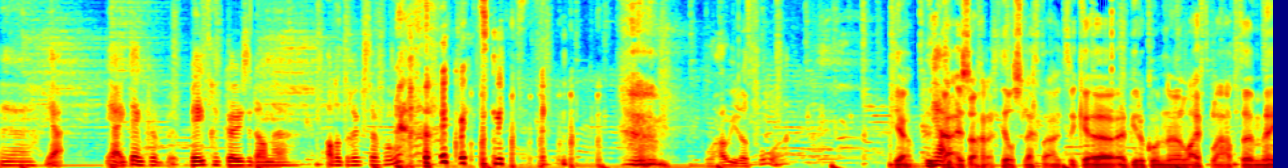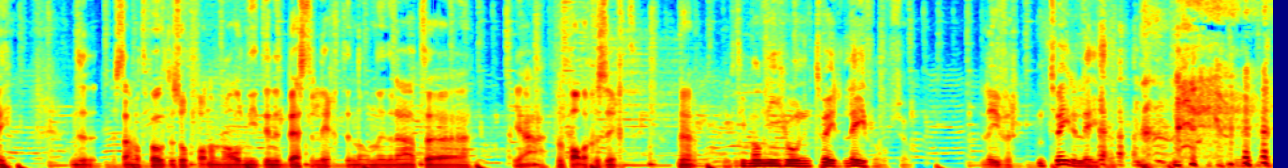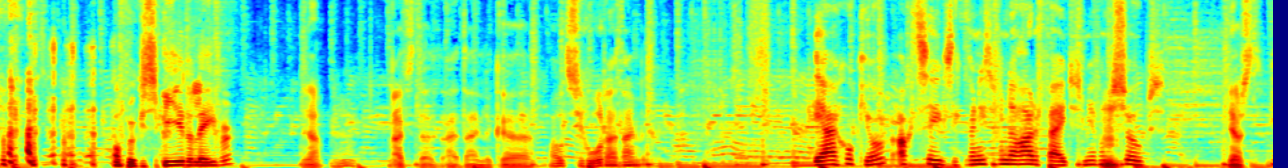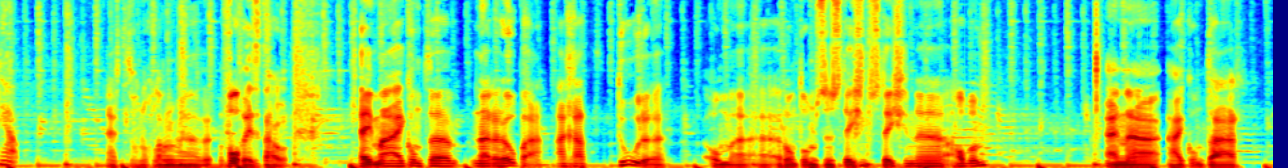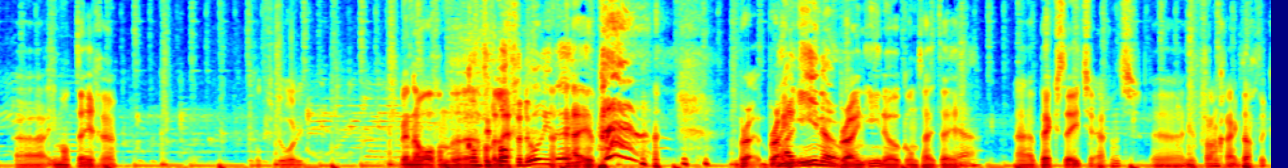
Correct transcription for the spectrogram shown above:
Eh, ja. ja, ik denk een betere keuze dan eh, alle drugs daarvoor. ik weet het niet. Hoe hou je dat vol, hè? Ja. Ja. Ja. hij zag er echt heel slecht uit. Ik eh, heb hier ook een eh, live plaat eh, mee. Er staan wat foto's op van hem al niet in het beste licht. En dan inderdaad, eh, ja, vervallen gezicht. Ja. Heeft die man niet gewoon een tweede lever of zo? Lever. Een tweede lever? of een gespierde lever? Ja. Hij heeft het uiteindelijk... eh hoe oud is hij geworden uiteindelijk? Ja, gokje hoor. 78. Ik ben niet zo van de harde feitjes, meer van de Hmm. soaps. Juist. Ja. Hij heeft het toch nog lang eh, vol weten te houden. hey, maar hij komt eh, naar Europa. Hij gaat toeren om, eh, rondom zijn Station to Station eh, album. En eh, hij komt daar eh, iemand tegen. Potverdorie. Ik ben nou al van de, Komt van die de potverdorie tegen? Brian, Brian E- Eno. Brian Eno komt hij tegen. Ja. Eh, backstage ergens. eh, in Frankrijk, dacht ik.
